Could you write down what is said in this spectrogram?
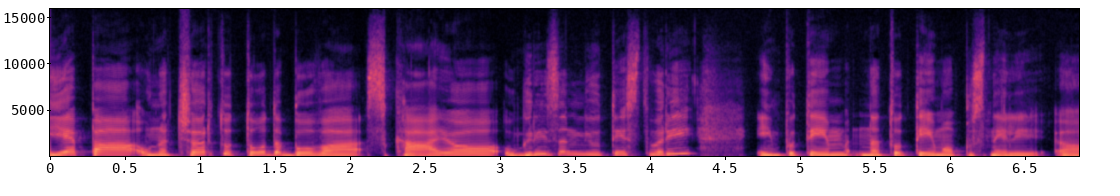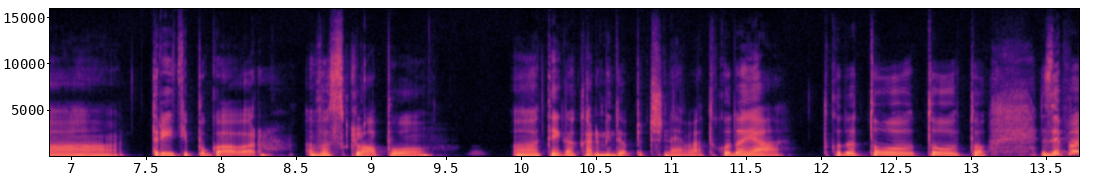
je pa v načrtu to, da bova s Kajo ugriznili v te stvari in potem na to temo posneli uh, tretji pogovor v sklopu uh, tega, kar mi da počneva. Tako da ja, Tako da to, to, to. Zdaj, pa,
